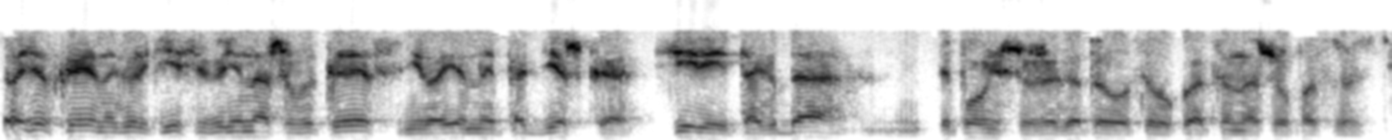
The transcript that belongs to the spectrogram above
Давайте откровенно говорить, если бы не наша ВКС, не военная поддержка Сирии, тогда, ты помнишь, уже готовилась эвакуация нашего посольства.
